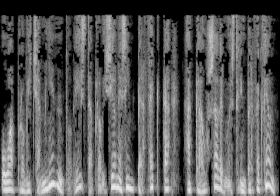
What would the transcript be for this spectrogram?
o aprovechamiento de esta provisión es imperfecta a causa de nuestra imperfección.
